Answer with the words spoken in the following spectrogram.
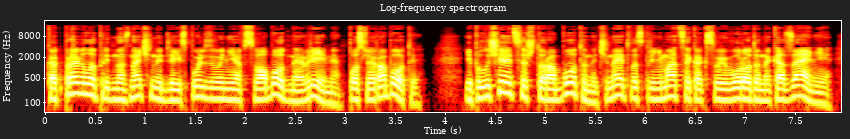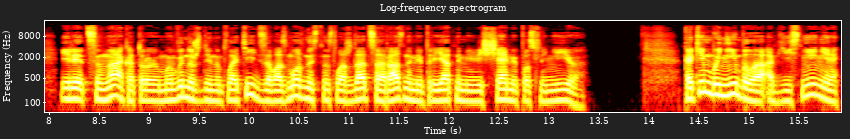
как правило, предназначены для использования в свободное время, после работы. И получается, что работа начинает восприниматься как своего рода наказание или цена, которую мы вынуждены платить за возможность наслаждаться разными приятными вещами после неё. Каким бы ни было объяснение,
